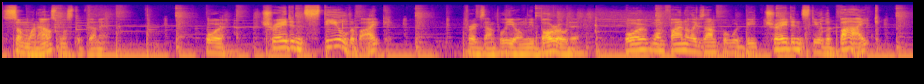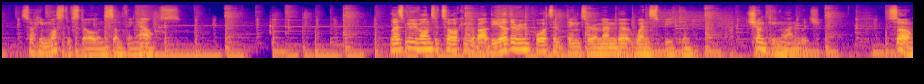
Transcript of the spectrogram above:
someone else must have done it. Or Trey didn't steal the bike, for example, he only borrowed it. Or one final example would be Trey didn't steal the bike, so he must have stolen something else. Let's move on to talking about the other important thing to remember when speaking chunking language. So,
